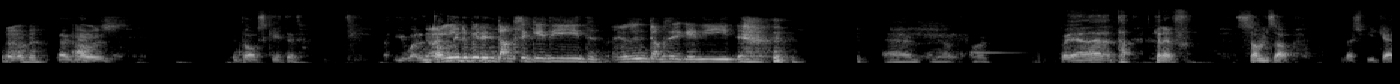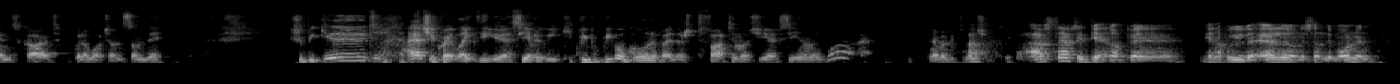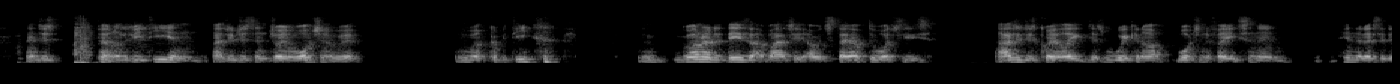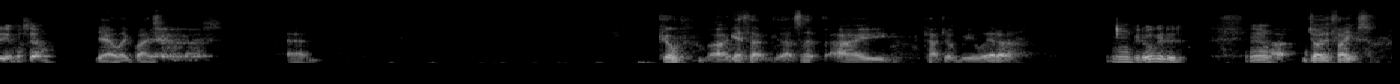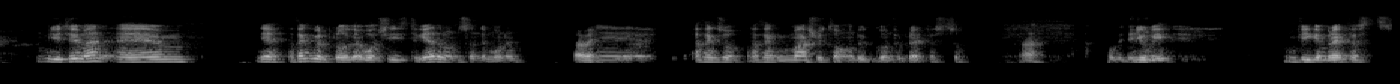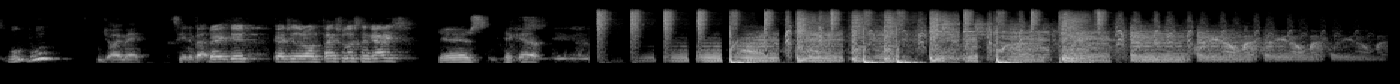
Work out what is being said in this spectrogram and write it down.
right, okay, out I was intoxicated. You were A little bit intoxicated. I was intoxicated. Um, I know, come on. but yeah, that, that kind of sums up this weekend's card. I'm going to watch it on Sunday. Should be good. I actually quite like the UFC every week. People people moan about there's far too much UFC, and I'm like, what? Can never be too much. I've started getting up uh, getting up a wee bit early on the Sunday morning and just putting on the BT and actually just enjoying watching it with, with a cup of tea. Gone are the days that I've actually I would stay up to watch these. I actually just quite like just waking up, watching the fights, and then hitting the rest of the day myself. Yeah, likewise. Um, cool. Well, I guess that that's it. I catch up with you later. Okay, okay, dude. Yeah. Uh, enjoy the fights. You too, man. Um, yeah, I think we're probably going to watch these together on Sunday morning. All right. Uh, I think so. I think Mash was talking about going for breakfast, so Ah, hope we do. you'll be vegan breakfasts. Whoop, whoop. Enjoy, mate. See you in a bit. Right, dude. Catch you later on. Thanks for listening, guys. Cheers. Take care. you know,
